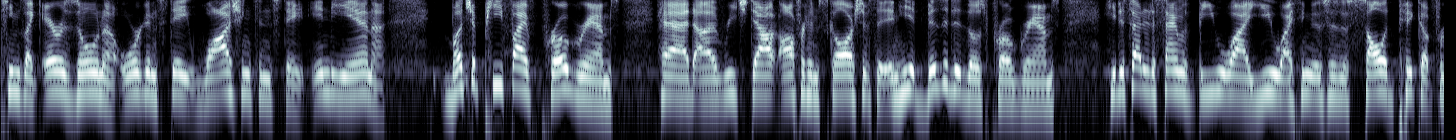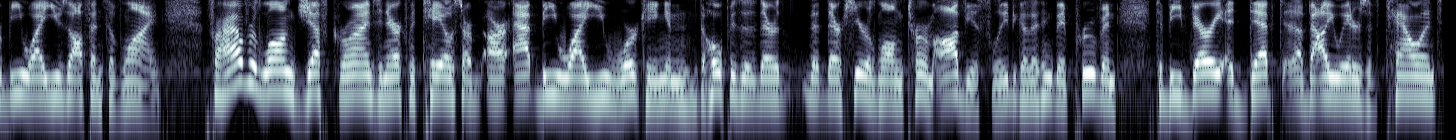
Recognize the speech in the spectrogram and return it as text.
teams like Arizona, Oregon State, Washington State, Indiana, bunch of P5 programs had uh, reached out, offered him scholarships, and he had visited those programs. He decided to sign with BYU. I think this is a solid pickup for BYU's offensive line. For however long Jeff Grimes and Eric Mateos are, are at BYU working, and the hope is that they're that they're here long term, obviously, because I think they've proven to be very adept evaluators of talent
